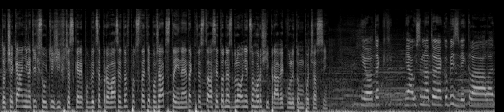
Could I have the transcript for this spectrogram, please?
To čekání na těch soutěžích v České republice pro vás je to v podstatě pořád stejné, tak přesto asi to dnes bylo o něco horší právě kvůli tomu počasí. Jo, tak já už jsem na to jakoby zvykla, ale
